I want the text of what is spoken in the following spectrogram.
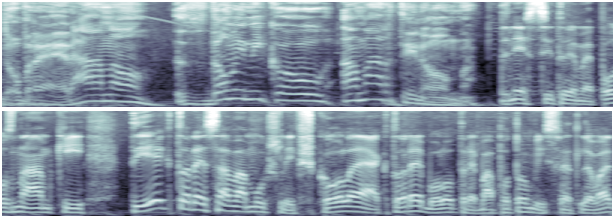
Dobré ráno s Dominikou a Martinom. Dnes citujeme poznámky, tie, ktoré sa vám ušli v škole a ktoré bolo treba potom vysvetľovať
